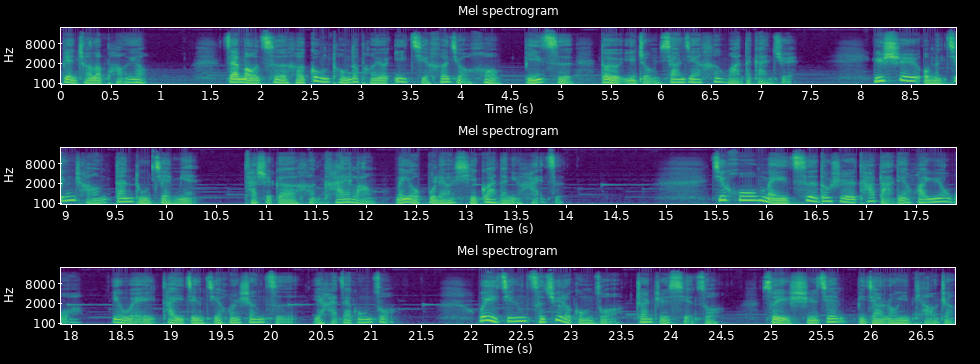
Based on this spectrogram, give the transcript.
变成了朋友。在某次和共同的朋友一起喝酒后，彼此都有一种相见恨晚的感觉，于是我们经常单独见面。她是个很开朗、没有不良习惯的女孩子，几乎每次都是他打电话约我。因为他已经结婚生子，也还在工作，我已经辞去了工作，专职写作，所以时间比较容易调整。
